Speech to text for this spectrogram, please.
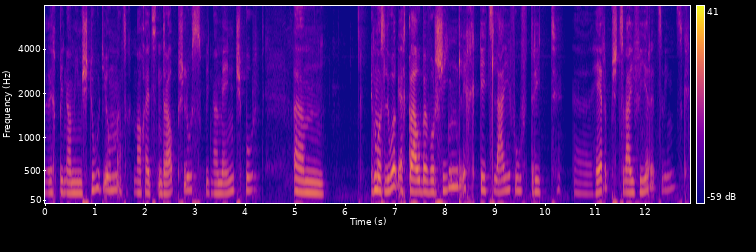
weil ich bin an meinem Studium, also ich mache jetzt einen Abschluss, bin am Endspurt. Ähm, ich muss schauen, ich glaube wahrscheinlich gibt es Live-Auftritt äh, Herbst 2024.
